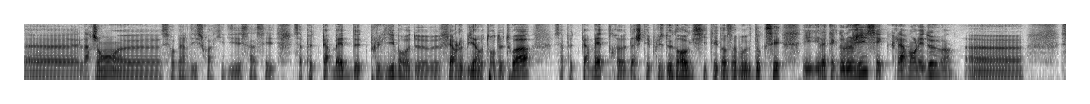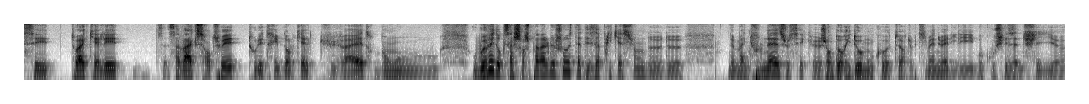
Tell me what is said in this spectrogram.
Euh, l'argent, euh, c'est Robert Lee, je crois, qui disait ça. Ça peut te permettre d'être plus libre, de faire le bien autour de toi. Ça peut te permettre d'acheter plus de drogue si tu es dans un. Donc et, la technologie, c'est clairement les deux. Hein. Euh, c'est toi qu'elle est ça, va accentuer tous les trips dans lesquels tu vas être bon ou, mauvais. Donc ça change pas mal de choses. Tu as des applications de mindfulness. Je sais que Jean Dorido, mon co-auteur du petit manuel, il est beaucoup chez Zenfi, euh,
